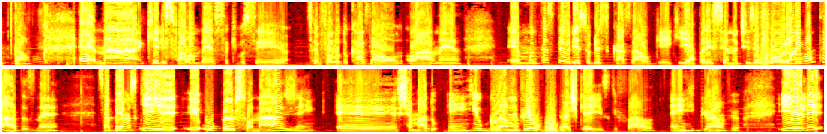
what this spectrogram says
Então. É, na que eles falam dessa que você você falou do casal lá, né? É, muitas teorias sobre esse casal gay que aparecia no teaser foram levantadas, né? Sabemos que o personagem é, chamado Henry Granville, eu acho que é isso que fala, Henry Granville, e ele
